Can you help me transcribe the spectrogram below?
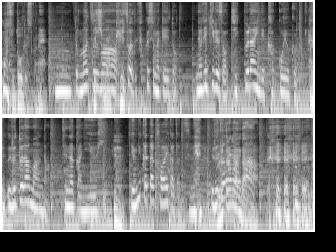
まずどうですかね？うーんとまずはそうです福島ケイト。なりきるぞ。ジップラインでかっこよく、はい。ウルトラマンだ。背中に夕日、うん。読み方可愛かったですね。ウウルトラマンだ。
